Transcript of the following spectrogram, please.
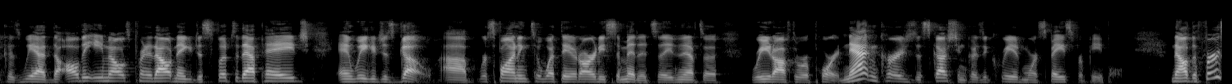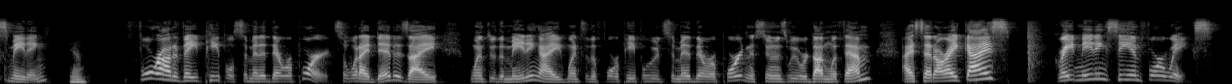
because uh, we had the, all the emails printed out and they could just flip to that page and we could just go, uh, responding to what they had already submitted. So they didn't have to read off the report. And that encouraged discussion because it created more space for people. Now, the first meeting, yeah four out of eight people submitted their report. So what I did is I went through the meeting. I went to the four people who'd submitted their report, and as soon as we were done with them, I said, "All right, guys, Great meeting. See you in four weeks.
